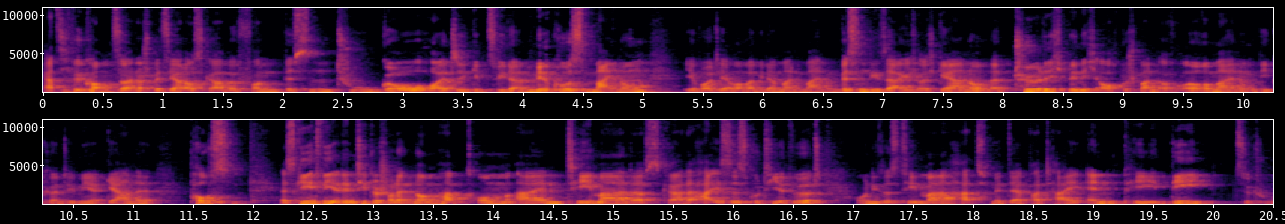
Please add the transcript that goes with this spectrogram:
Herzlich willkommen zu einer Spezialausgabe von Wissen to Go. Heute gibt es wieder Mirkus Meinung. Ihr wollt ja immer mal wieder meine Meinung wissen, die sage ich euch gerne und natürlich bin ich auch gespannt auf eure Meinung, die könnt ihr mir gerne posten. Es geht, wie ihr dem Titel schon entnommen habt, um ein Thema, das gerade heiß diskutiert wird und dieses Thema hat mit der Partei NPD zu tun.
